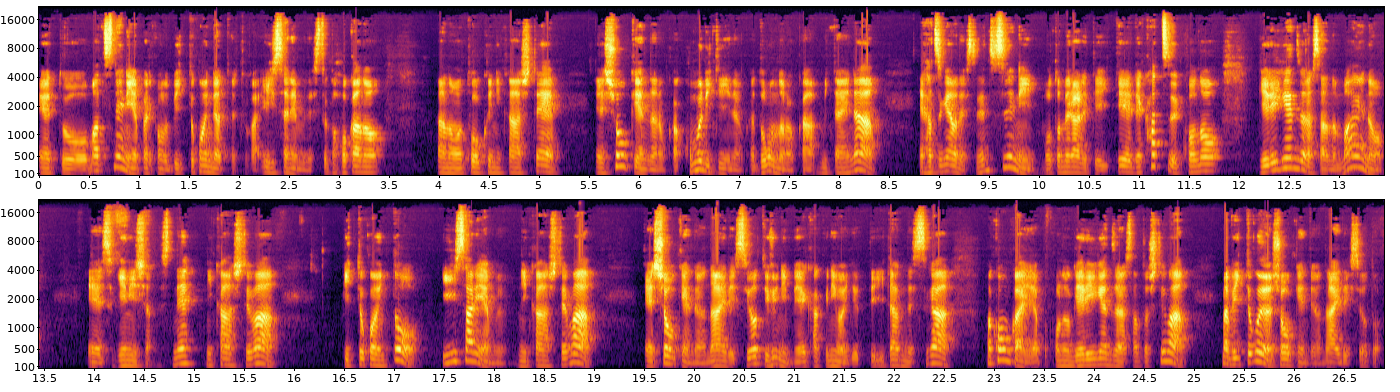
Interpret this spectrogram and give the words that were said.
えっ、と、まあ、常にやっぱりこのビットコインだったりとか、イーサリアムですとか、他の、あの、トークンに関して、え証券なのか、コミュニティなのか、どうなのか、みたいな発言をですね、常に求められていて、で、かつ、このゲリ・ゲンズラさんの前の、え責任者ですね、に関しては、ビットコインとイーサリアムに関しては、え証券ではないですよというふうに明確には言っていたんですが、まあ、今回やっぱこのゲリー・ゲンズラさんとしては、まあ、ビットコインは証券ではないですよと。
